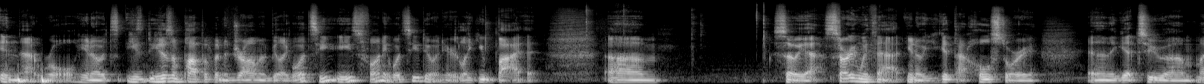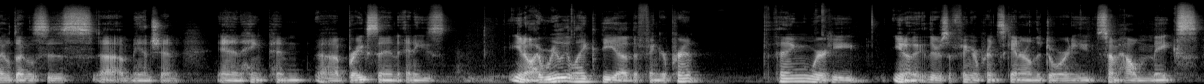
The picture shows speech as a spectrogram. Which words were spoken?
in that role. You know, it's he doesn't pop up in a drama and be like, "What's he? He's funny. What's he doing here?" Like you buy it. Um, so yeah, starting with that, you know, you get that whole story and then they get to um, Michael Douglas's uh, mansion, and Hank Pym uh, breaks in, and he's, you know, I really like the uh, the fingerprint thing where he, you know, there's a fingerprint scanner on the door, and he somehow makes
